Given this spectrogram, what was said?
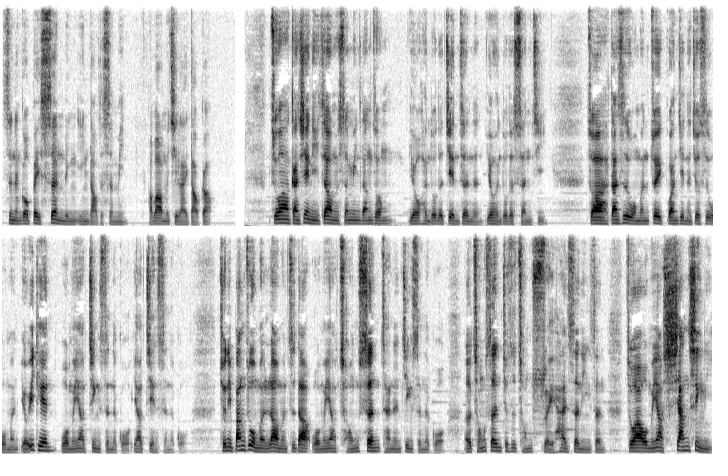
是能够被圣灵引导的生命，好不好？我们一起来祷告。主啊，感谢你在我们生命当中有很多的见证人，有很多的神迹。主啊，但是我们最关键的就是我们有一天我们要进神的国，要见神的国。求你帮助我们，让我们知道我们要重生才能进神的国，而重生就是从水和圣灵生。主啊，我们要相信你，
